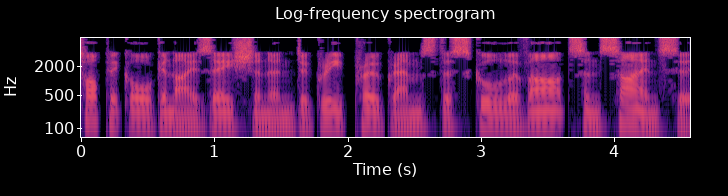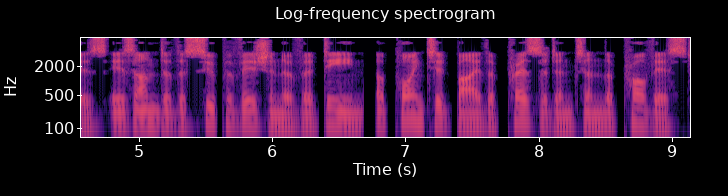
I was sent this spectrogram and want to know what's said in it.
Topic organization and degree programs The School of Arts and Sciences is under the supervision of a dean, appointed by the president and the provost,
